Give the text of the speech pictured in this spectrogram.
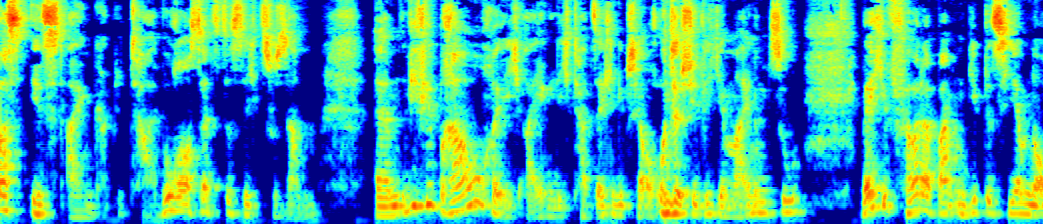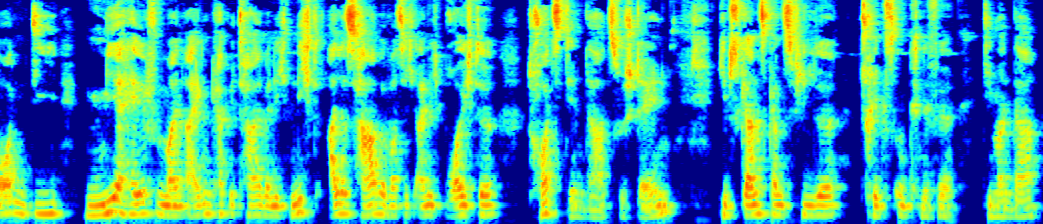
Was ist Eigenkapital? Woraus setzt es sich zusammen? Ähm, wie viel brauche ich eigentlich tatsächlich? Gibt es ja auch unterschiedliche Meinungen zu. Welche Förderbanken gibt es hier im Norden, die mir helfen, mein Eigenkapital, wenn ich nicht alles habe, was ich eigentlich bräuchte, trotzdem darzustellen? Gibt es ganz, ganz viele Tricks und Kniffe, die man da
